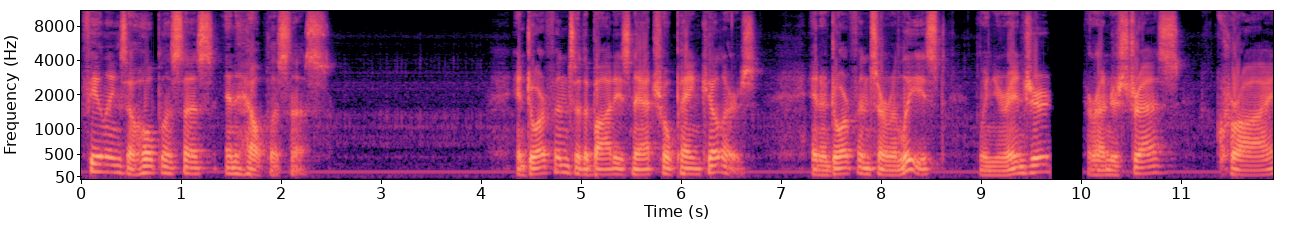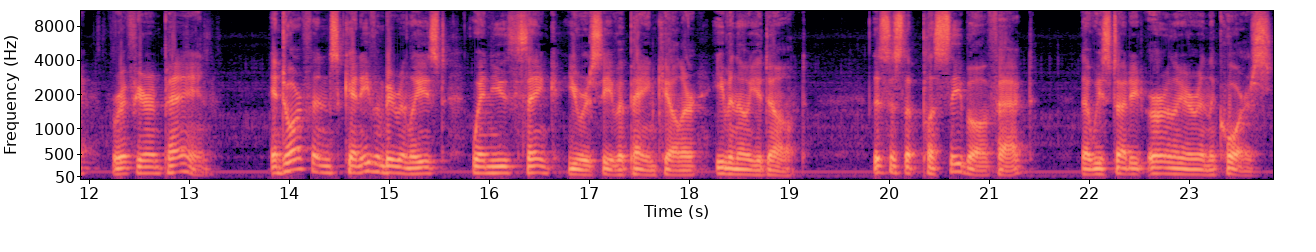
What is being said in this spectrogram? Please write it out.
feelings of hopelessness and helplessness. Endorphins are the body's natural painkillers, and endorphins are released when you're injured or under stress cry, or if you're in pain. Endorphins can even be released when you think you receive a painkiller, even though you don't. This is the placebo effect that we studied earlier in the course,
